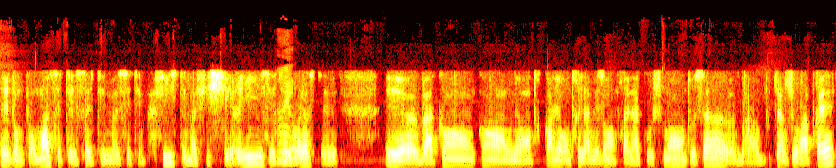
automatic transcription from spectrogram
Et donc pour moi, c'était ça a été ma c'était ma fille, c'était ma fille chérie, c'était Oui. voilà, c'était. Et euh, bah quand quand on est rentré quand elle est rentrée de la maison après l'accouchement, tout ça, bah au bout de 15 jours après,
